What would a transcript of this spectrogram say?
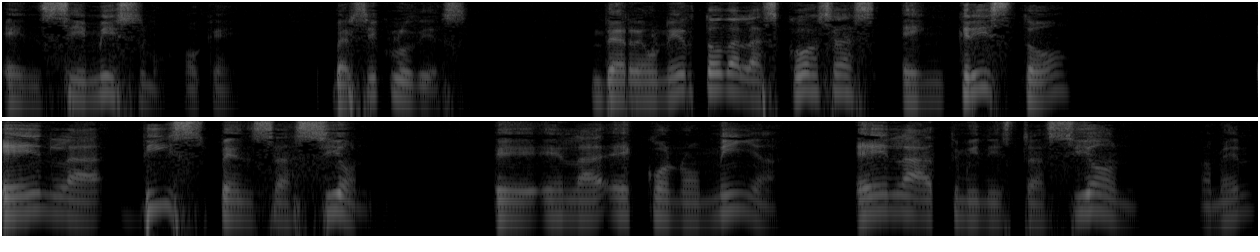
en sí mismo. Ok, versículo 10. De reunir todas las cosas en Cristo en la dispensación, eh, en la economía, en la administración. Amén.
